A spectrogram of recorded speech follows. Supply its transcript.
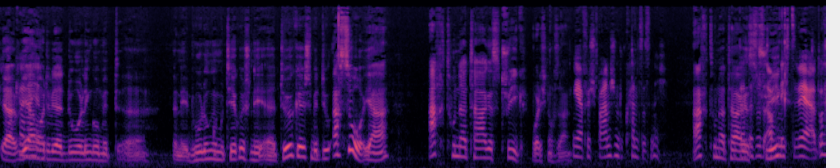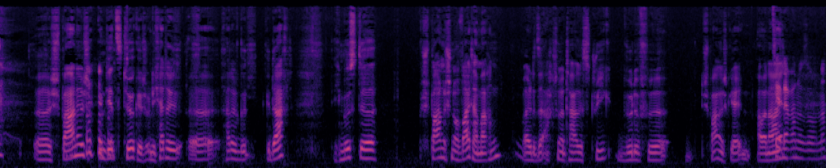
Ja, wir Keiner haben hin. heute wieder Duolingo mit, äh, nee, Duolingo mit Türkisch, nee, äh, Türkisch mit, du ach so, ja, 800 Tage Streak, wollte ich noch sagen. Ja, für Spanisch und du kannst es nicht. 800 Tage Dann ist es auch Streak. nichts wert. äh, Spanisch und jetzt Türkisch. Und ich hatte, äh, hatte ge- gedacht, ich müsste Spanisch noch weitermachen, weil diese 800 Tage Streak würde für Spanisch gelten. Aber Zählt nein, einfach nur so, ne?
